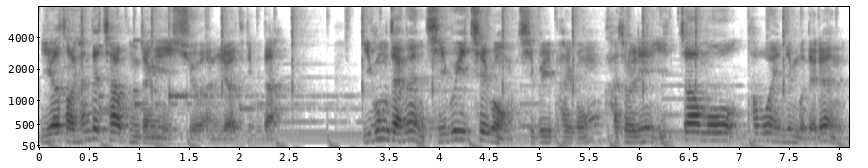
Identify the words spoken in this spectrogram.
이어서 현대차 공장의 이슈 알려드립니다. 이 공장은 GV70, GV80 가솔린 2.5 터보 엔진 모델은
